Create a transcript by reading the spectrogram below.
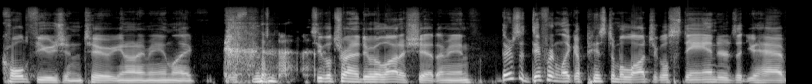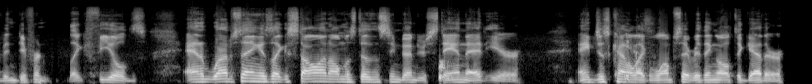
cold fusion too. You know what I mean? Like people trying to do a lot of shit. I mean, there's a different like epistemological standards that you have in different like fields. And what I'm saying is like Stalin almost doesn't seem to understand that here. And he just kind of Yes. like lumps everything all together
